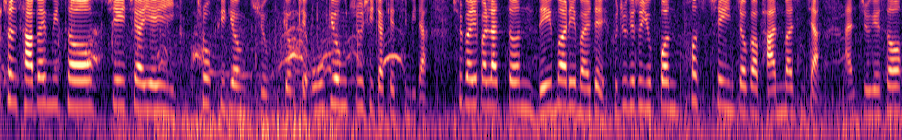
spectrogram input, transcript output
1400m CHIA 트로피 경주 국경제 5경주 시작했습니다. 출발이 빨랐던 네 마리 말들 그중에서 6번 퍼스 체인저가 반마신 차 안쪽에서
